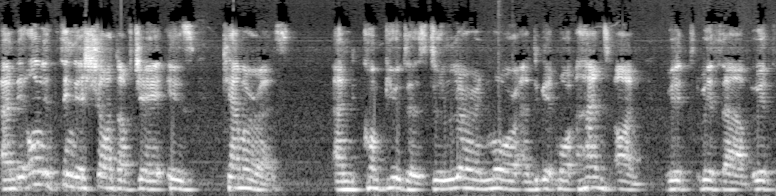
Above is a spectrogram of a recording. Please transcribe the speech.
and the only thing they're short of, Jay, is cameras and computers to learn more and to get more hands-on with with uh, with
